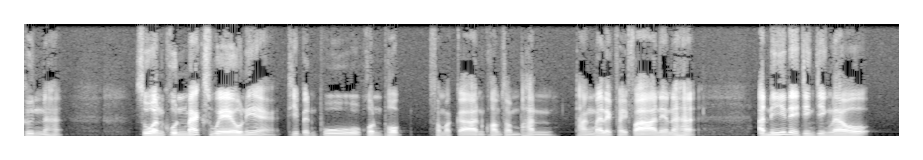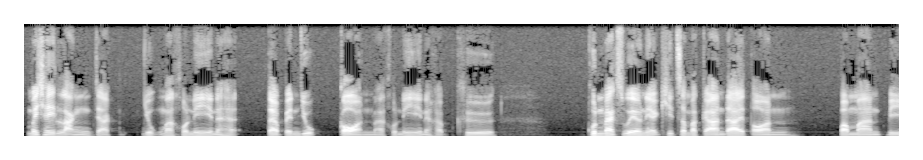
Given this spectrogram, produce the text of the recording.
ขึ้นนะฮะ ส่วนคุณแม็กซ์เวลล์เนี่ยที่เป็นผู้ค้นพบสมการความสัมพันธ์ทางแม่เหล็กไฟฟ้าเนี่ยนะฮะ อันนี้เนี่ยจริง ๆ แล้วไม่ใช่หลังจากยุคมาร์โคนีนะฮะ แต่เป็นยุคก่อนมาร์โคนีนะครับ คือคุณแม็กซ์เวลล์เนี่ยคิดสมการได้ตอนประมาณปี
